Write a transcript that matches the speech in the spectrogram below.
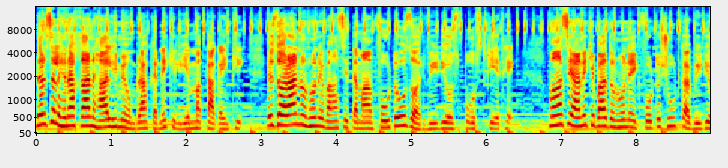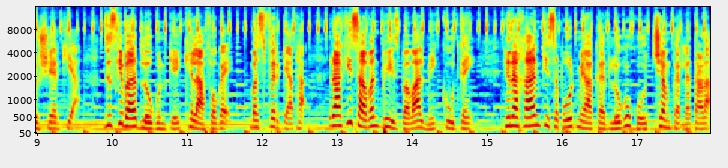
दरअसल हिना खान हाल ही में उमराह करने के लिए मक्का गई थी। इस दौरान उन्होंने वहाँ से तमाम फ़ोटोज़ और वीडियोस पोस्ट किए थे। वहाँ से आने के बाद उन्होंने एक फोटोशूट का वीडियो शेयर किया जिसके बाद लोग उनके खिलाफ हो गए। बस फिर क्या था? राखी सावंत भी इस बवाल में कूद गई हिना खान की सपोर्ट में आकर लोगों को जमकर लताड़ा।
